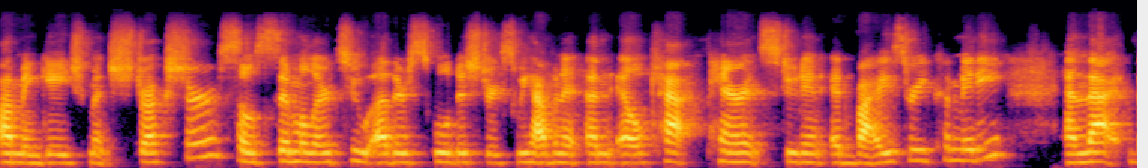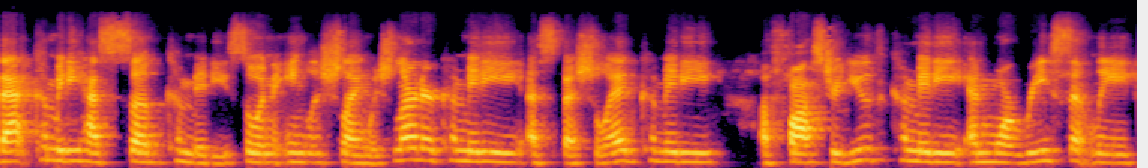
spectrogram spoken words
um, engagement structure. So similar to other school districts, we have an, an LCAP parent student advisory committee, and that, that committee has subcommittees. So an English language learner committee, a special ed committee, a foster youth committee, and more recently,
